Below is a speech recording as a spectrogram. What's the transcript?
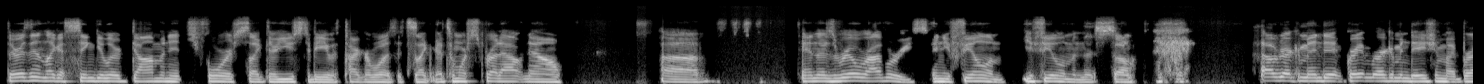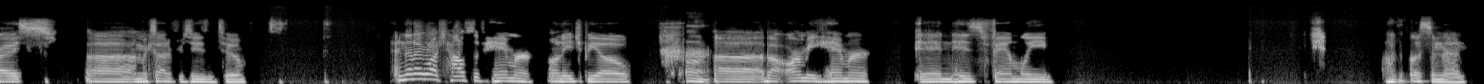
There isn't like a singular dominant force like there used to be with Tiger Woods. It's like it's more spread out now. Uh, and there's real rivalries, and you feel them. You feel them in this. So, I would recommend it. Great recommendation by Bryce. Uh, I'm excited for season two. And then I watched House of Hammer on HBO Mm. uh, about Armie Hammer and his family. Listen, man.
